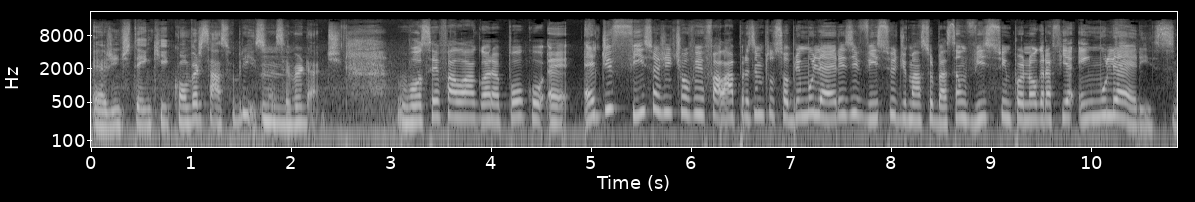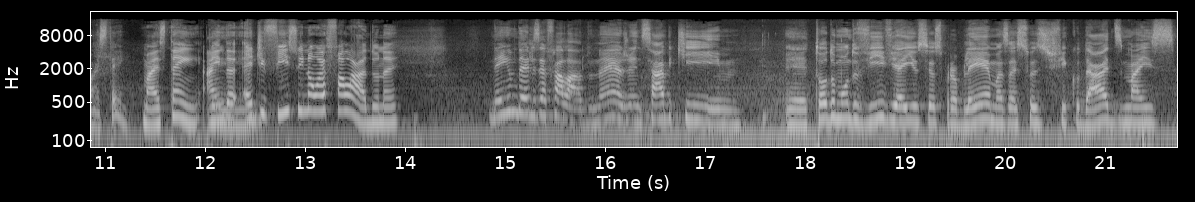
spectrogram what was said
é, a gente tem que conversar sobre isso, uhum. essa é uhum. verdade. Você falou agora há pouco, é, é difícil a gente ouvir falar, por exemplo, sobre mulheres e vício de masturbação, vício em pornografia em mulheres. Mas tem. Mas tem. Ainda é difícil e não é falado, né? Nenhum deles é falado, né? A gente sabe que é, todo mundo vive aí os seus problemas, as suas dificuldades, mas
